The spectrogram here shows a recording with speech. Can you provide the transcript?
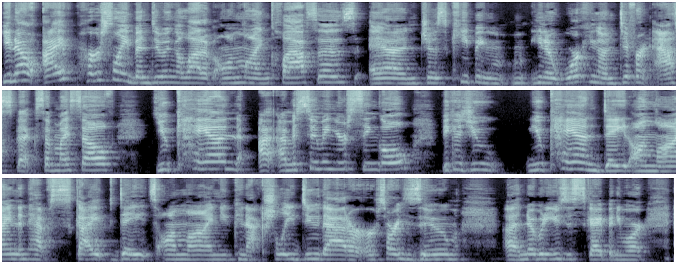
You know, I've personally been doing a lot of online classes and just keeping, you know, working on different aspects of myself. You can, I, I'm assuming you're single because you you can date online and have Skype dates online. You can actually do that, or, or sorry, Zoom. Uh, nobody uses Skype anymore,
